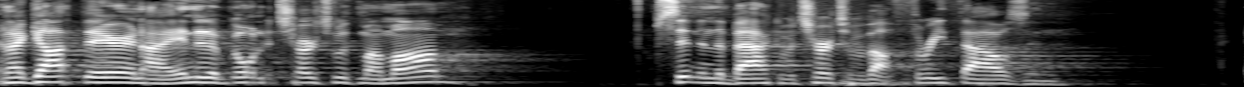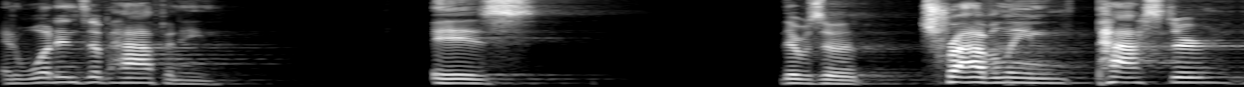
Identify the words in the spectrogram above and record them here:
And I got there and I ended up going to church with my mom sitting in the back of a church of about 3,000. And what ends up happening is there was a traveling pastor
